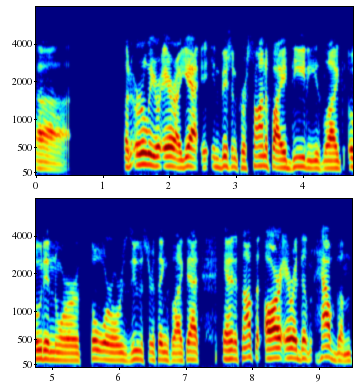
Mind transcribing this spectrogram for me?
Uh, an earlier era, yeah, envisioned personified deities like Odin or Thor or Zeus or things like that. And it's not that our era doesn't have them;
